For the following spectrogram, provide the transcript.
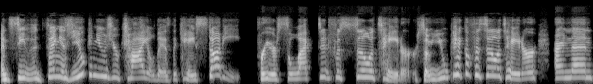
And see, the thing is, you can use your child as the case study for your selected facilitator. So you pick a facilitator and then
